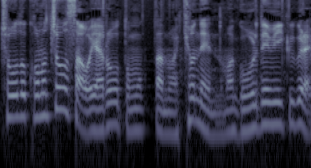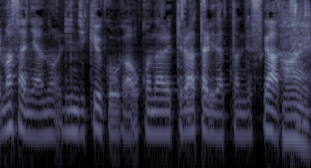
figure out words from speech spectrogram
ちょうどこの調査をやろうと思ったのは去年のまあゴールデンウィークぐらい、まさにあの臨時休校が行われているあたりだったんですが、はい、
